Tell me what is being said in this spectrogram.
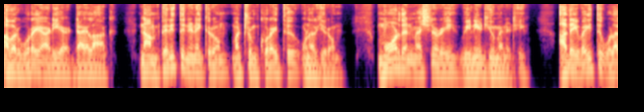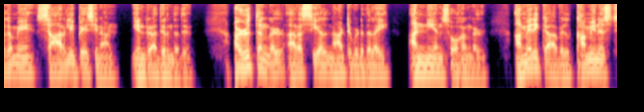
அவர் உரையாடிய டயலாக் நாம் பெரித்து நினைக்கிறோம் மற்றும் குறைத்து உணர்கிறோம். More than machinery we need humanity. அதை வைத்து உலகமே சார்லி பேசினான் என்று அதிர்ந்தது. அழுத்தங்கள் அரசியல் நாட்டு விடுதலை அந்நியன் சோகங்கள். அமெரிக்காவில் கம்யூனிஸ்ட்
